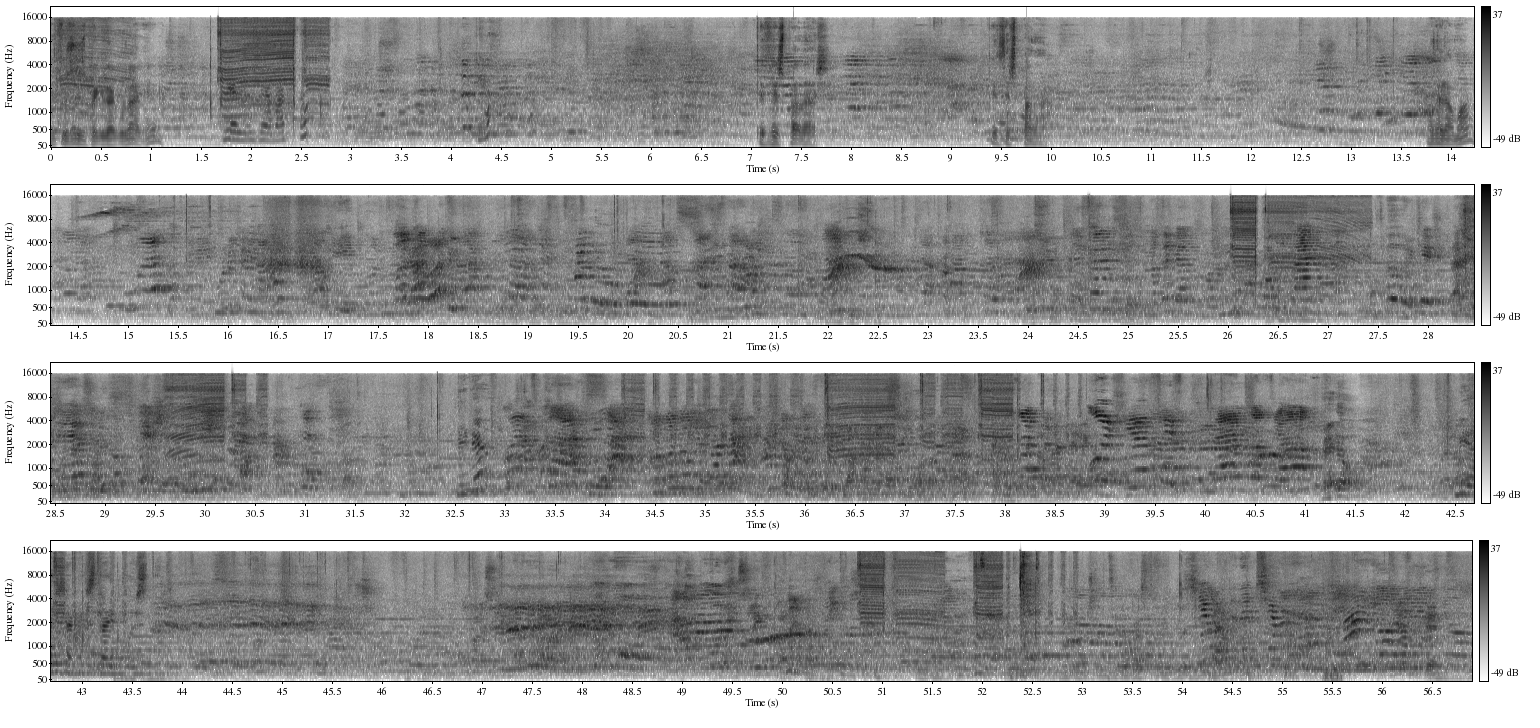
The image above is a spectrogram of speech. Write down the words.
Esto es espectacular, ¿eh? Mira los de abajo. Pez espadas. Pez espada. A ver, Ama. Mira. Pero. Mira esa que está ahí puesta. Gracias.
